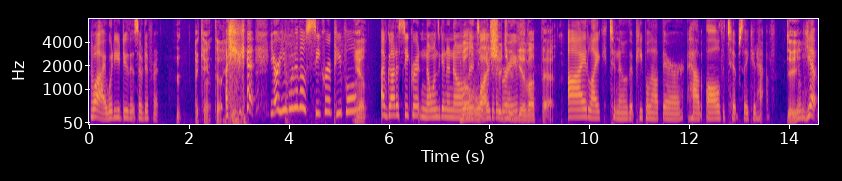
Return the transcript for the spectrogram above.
Why? What do you do that's so different? I can't tell you. Are you one of those secret people? Yeah. I've got a secret and no one's going to know. Well, why it to the should you give up that? I like to know that people out there have all the tips they could have. Do you? Yep,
